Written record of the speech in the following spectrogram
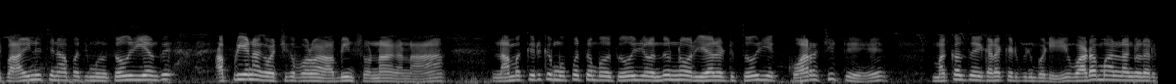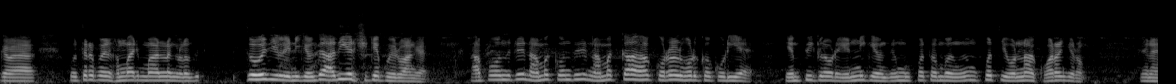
இப்போ ஐநூற்றி நாற்பத்தி மூணு தொகுதியே வந்து அப்படியே நாங்கள் வச்சுக்க போகிறோம் அப்படின்னு சொன்னாங்கன்னா நமக்கு இருக்க முப்பத்தொம்போது தொகுதியில் வந்து இன்னும் ஒரு ஏழு எட்டு தொகுதியை குறைச்சிட்டு மக்கள் தொகை கணக்கெடுப்பின்படி வட மாநிலங்களில் இருக்க உத்தரப்பிரதேசம் மாதிரி மாநிலங்கள் வந்து தொகுதிகள் இன்றைக்கி வந்து அதிகரிச்சுட்டே போயிடுவாங்க. அப்போ வந்துட்டு நமக்கு வந்து நமக்காக குரல் கொடுக்கக்கூடிய எம்பிக்களோட எண்ணிக்கை வந்து முப்பத்தொம்பது முப்பத்தி ஒன்றா குறைஞ்சிடும் ஏன்னா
